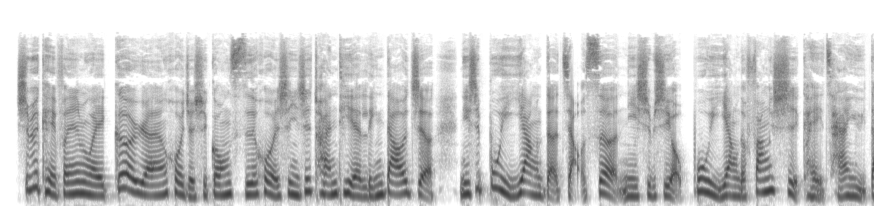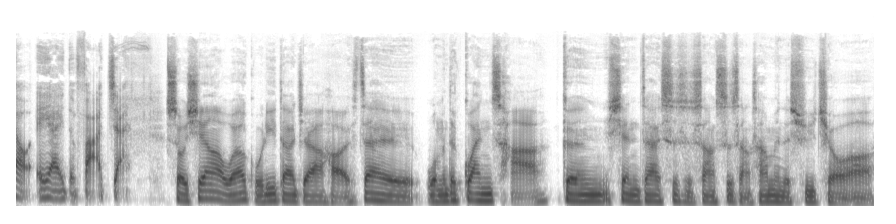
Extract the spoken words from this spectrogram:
是不是可以分为个人，或者是公司，或者是你是团体的领导者？你是不一样的角色，你是不是有不一样的方式可以参与到 AI 的发展？首先啊，我要鼓励大家哈，在我们的观察跟现在事实上市场上面的需求啊，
